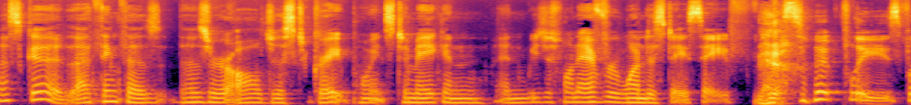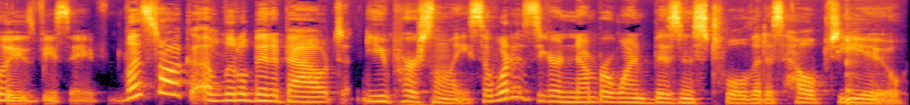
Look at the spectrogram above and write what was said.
That's good. I think those those are all just great points to make and and we just want everyone to stay safe. Yeah. please, please be safe. Let's talk a little bit about you personally. So what is your number one business tool that has helped you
